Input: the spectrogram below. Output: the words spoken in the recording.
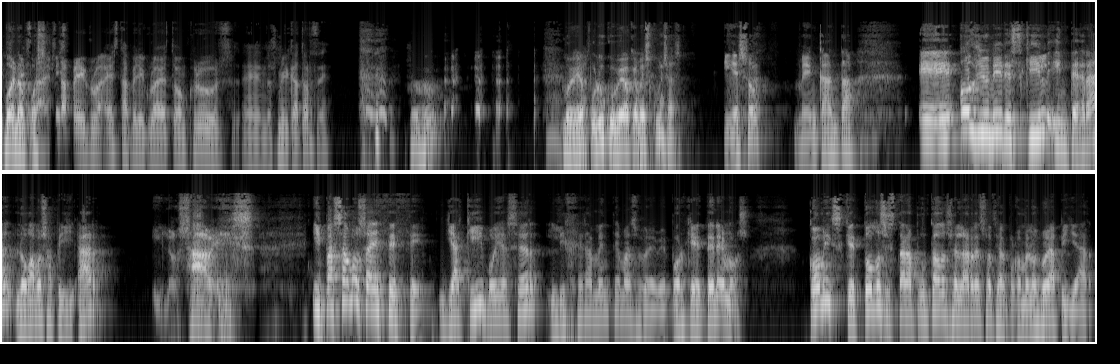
Bueno, Esta- pues- Esta película, esta película de Tom Cruise en 2014. Muy bien, Puluku, veo que me escuchas. Y eso me encanta. Eh, All You Need Skill integral, lo vamos a pillar y lo sabes. Y pasamos a ECC. Y aquí voy a ser ligeramente más breve. porque Tenemos cómics que todos están apuntados en la red social porque me los voy a pillar.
